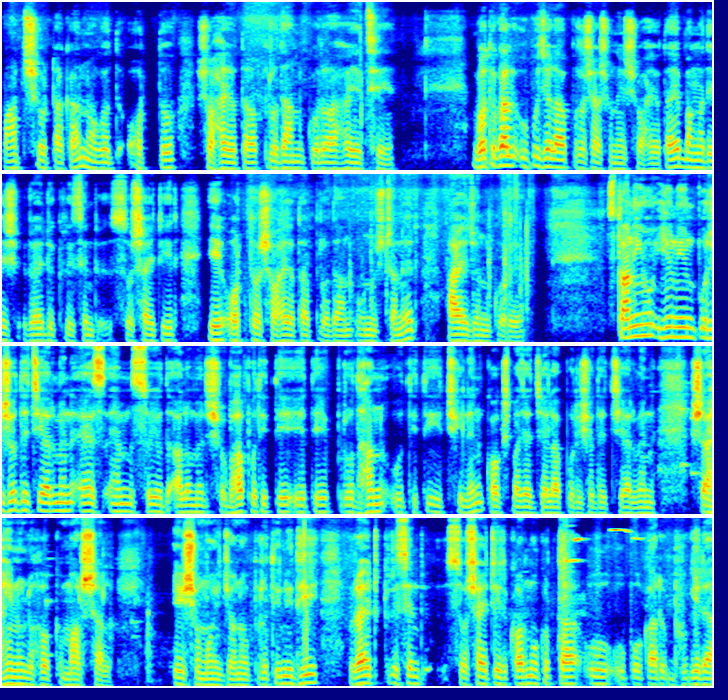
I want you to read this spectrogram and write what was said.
পাঁচশো টাকা নগদ অর্থ সহায়তা প্রদান করা হয়েছে। গতকাল উপজেলা প্রশাসনের সহায়তায় বাংলাদেশ রেড ক্রিসেন্ট সোসাইটির এ অর্থ সহায়তা প্রদান অনুষ্ঠানের আয়োজন করে। স্থানীয় ইউনিয়ন পরিষদের চেয়ারম্যান এস এম সৈয়দ আলমের সভাপতিত্বে এতে প্রধান অতিথি ছিলেন কক্সবাজার জেলা পরিষদের চেয়ারম্যান শাহিনুল হক মার্শাল। এই সময় জনপ্রতিনিধি রেড ক্রিসেন্ট সোসাইটির কর্মকর্তা ও উপকার উপকারভোগীরা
